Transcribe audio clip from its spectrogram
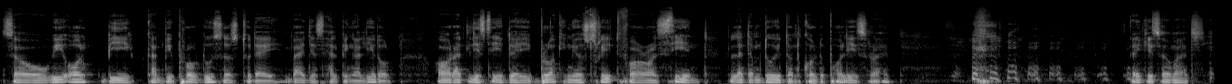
So we all be can be producers today by just helping a little, or at least if they blocking your street for a scene, let them do it. Don't call the police, right? Thank you so much.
